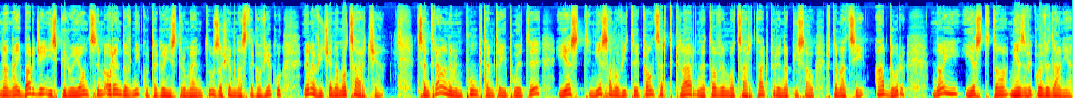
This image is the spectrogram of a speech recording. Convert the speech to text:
na najbardziej inspirującym orędowniku tego instrumentu z XVIII wieku, mianowicie na Mozarcie. Centralnym punktem tej płyty jest niesamowity koncert klarnetowy Mozarta, który napisał w tonacji A-dur. No i jest to niezwykłe wydanie.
